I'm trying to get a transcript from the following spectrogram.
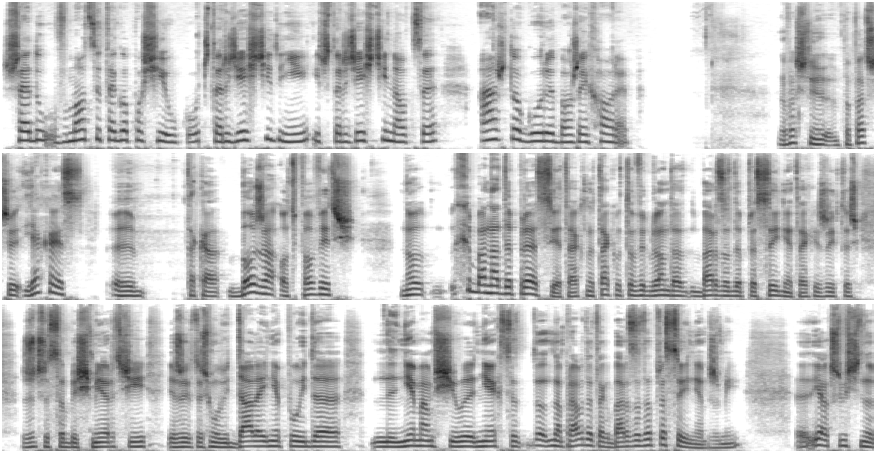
szedł w mocy tego posiłku czterdzieści dni i czterdzieści nocy, aż do góry Bożej Choreb. No właśnie, popatrzcie, jaka jest y, taka Boża odpowiedź, no chyba na depresję, tak? No tak to wygląda bardzo depresyjnie, tak? Jeżeli ktoś życzy sobie śmierci, jeżeli ktoś mówi dalej nie pójdę, nie mam siły, nie chcę, to naprawdę tak bardzo depresyjnie brzmi. Ja oczywiście no,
